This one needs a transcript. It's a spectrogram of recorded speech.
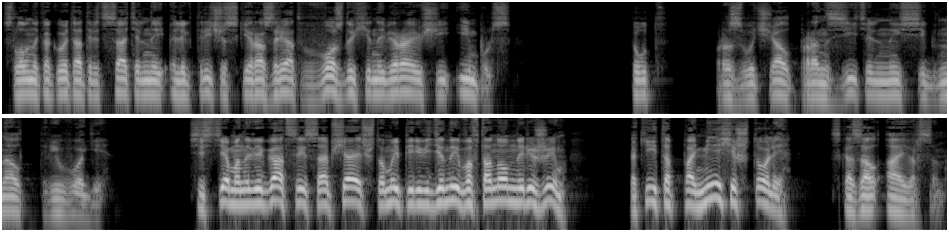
словно какой-то отрицательный электрический разряд в воздухе, набирающий импульс. Тут прозвучал пронзительный сигнал тревоги. Система навигации сообщает, что мы переведены в автономный режим. Какие-то помехи, что ли? — сказал Айверсон.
